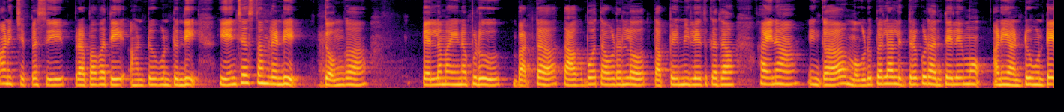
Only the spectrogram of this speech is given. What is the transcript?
అని చెప్పేసి ప్రభావతి అంటూ ఉంటుంది. ఏం చేస్తాంలేండి? దొంగ పెళ్ళమైనప్పుడు భర్త తాగుబోతవడంలో తప్పేమీ లేదు కదా. అయినా ఇంకా మొగుడు పిల్లలిద్దరు కూడా అంతేలేమో అని అంటూ ఉంటే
